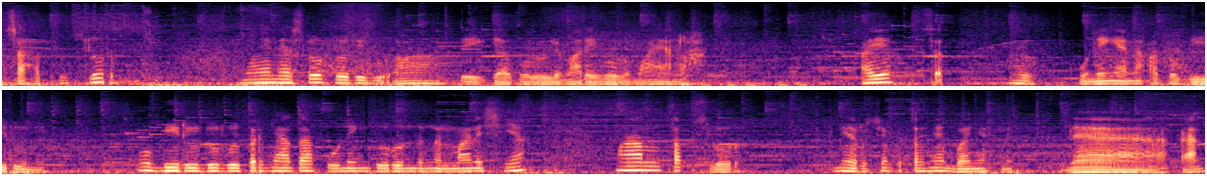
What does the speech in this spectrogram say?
satu seluruh lumayan ya seluruh 2000 ah 35.000 lumayan lah. Ayo set. Ayo kuning enak atau biru nih? Oh biru dulu. Ternyata kuning turun dengan manisnya mantap seluruh ini harusnya pecahnya banyak nih. Nah kan?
